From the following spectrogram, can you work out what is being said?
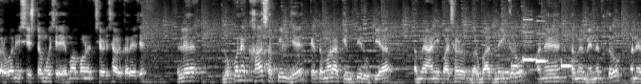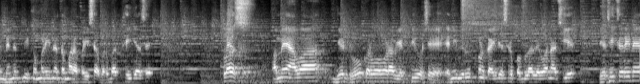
કરવાની સિસ્ટમ હોય છે, એમાં પણ છેડછાડ કરે છે. એટલે લોકોને ખાસ અપીલ છે કે તમારા કિંમતી રૂપિયા તમે આની પાછળ બરબાદ નહીં કરો અને તમે મહેનત કરો અને મહેનતની કમાણીના તમારા પૈસા બરબાદ થઈ જશે. પ્લસ, અમે આવા જે ડ્રો કરવાવાળા વ્યક્તિઓ છે, એની વિરુદ્ધ પણ કાયદેસર પગલાં લેવાના છીએ. જેથી કરીને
